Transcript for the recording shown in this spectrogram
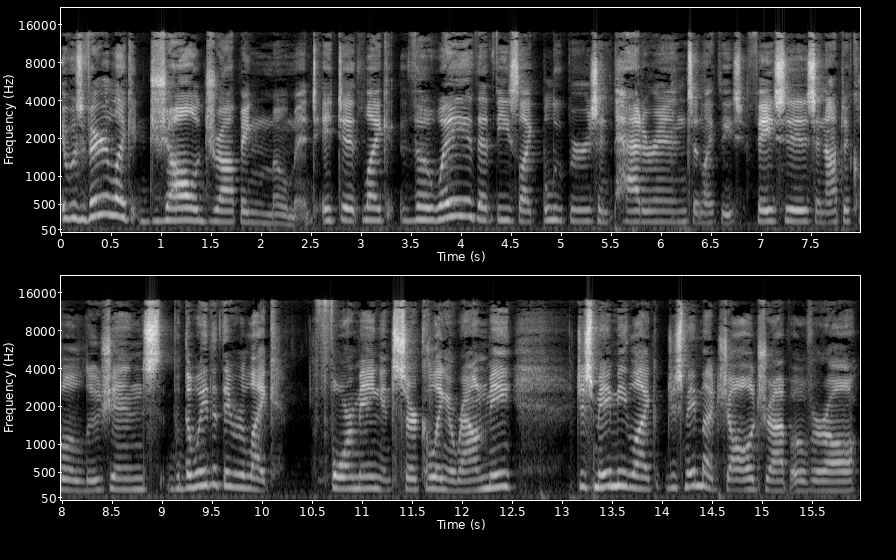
it was a very like jaw dropping moment. It did like the way that these like bloopers and patterns and like these faces and optical illusions, the way that they were like forming and circling around me, just made me like just made my jaw drop overall.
